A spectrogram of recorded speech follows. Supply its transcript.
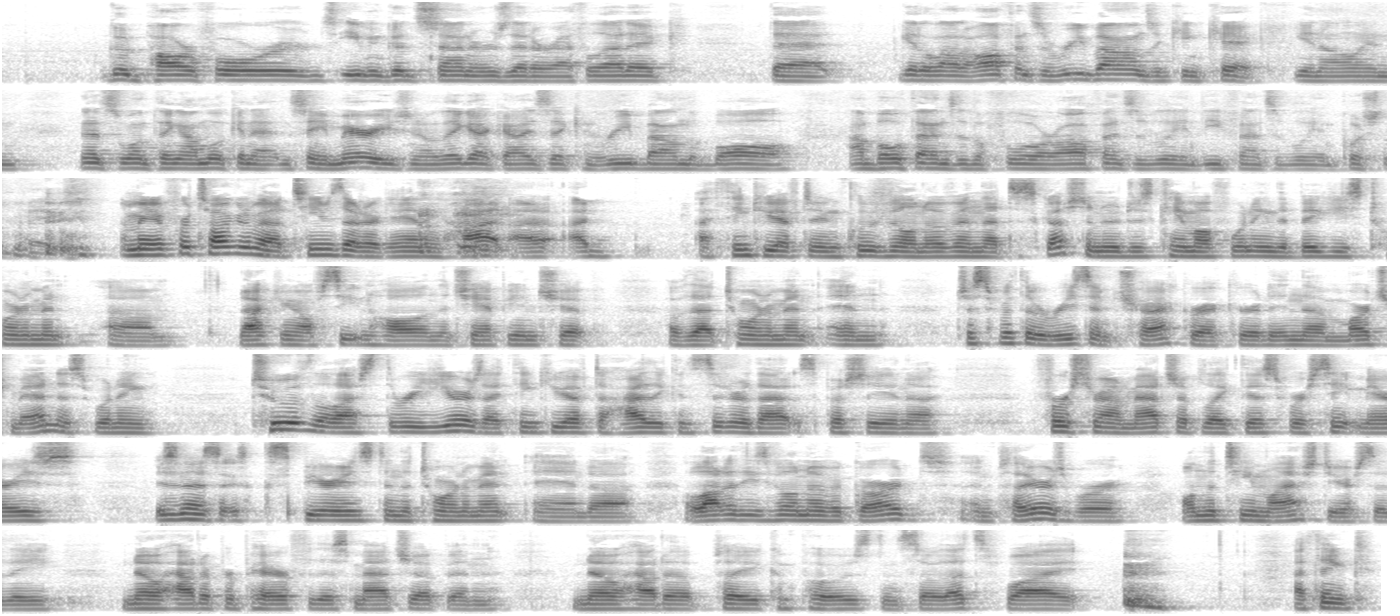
good power forwards, even good centers that are athletic, that get a lot of offensive rebounds and can kick. You know, and that's one thing I'm looking at in St. Mary's. You know, they got guys that can rebound the ball on both ends of the floor, offensively and defensively, and push the pace. I mean, if we're talking about teams that are getting hot, I, I, I think you have to include Villanova in that discussion, who just came off winning the Big East tournament, um, knocking off Seton Hall in the championship of that tournament, and just with their recent track record in the March Madness, winning two of the last three years, I think you have to highly consider that, especially in a first round matchup like this, where St. Mary's isn't as experienced in the tournament, and uh, a lot of these Villanova guards and players were on the team last year, so they know how to prepare for this matchup and know how to play composed, and so that's why I think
